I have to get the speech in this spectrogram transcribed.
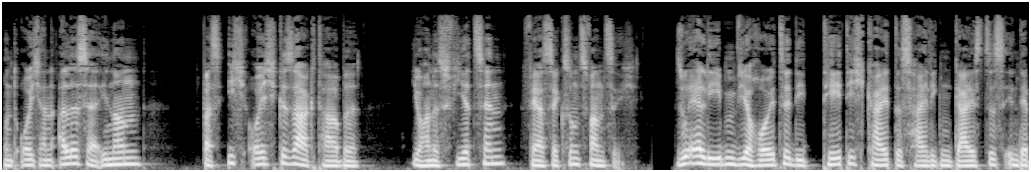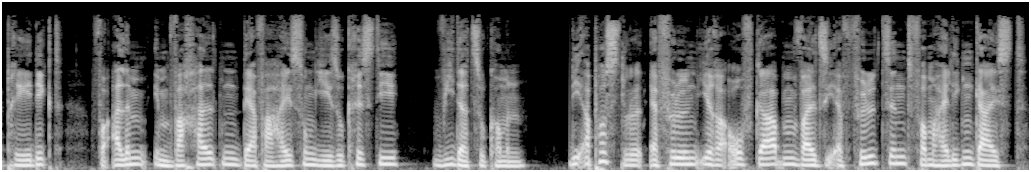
und euch an alles erinnern, was ich euch gesagt habe. Johannes 14, Vers 26. So erleben wir heute die Tätigkeit des Heiligen Geistes in der Predigt vor allem im Wachhalten der Verheißung Jesu Christi, wiederzukommen. Die Apostel erfüllen ihre Aufgaben, weil sie erfüllt sind vom Heiligen Geist.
